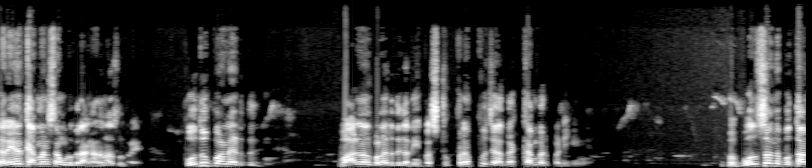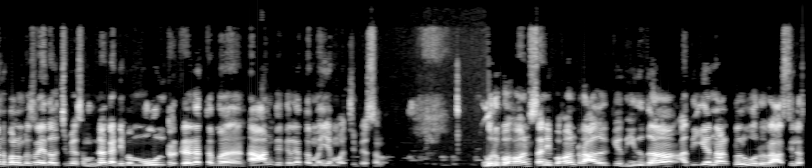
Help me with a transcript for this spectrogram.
நிறைய பேர் கமெண்ட்ஸ் கொடுக்குறாங்க. அதனால சொல்றேன். பொது பலனை எடுத்துக்கோங்க. வாழ்நாள் பலன் எடுத்துக்காதீங்க. ஃபர்ஸ்ட் பிறப்பு ஜாதத்தை கம்பேர் பண்ணிக்கோங்க. இப்ப புதுசா அந்த புத்தாண்டு பலன் பேசலாம் எதை வச்சு பேச முடியும்னா கண்டிப்பா மூன்று கிரகத்தை நான்கு கிரகத்தை மையமா வச்சு பேசணும். குரு பகவான் சனி பகவான் ராகு கேது. இதுதான் அதிக நாட்கள் ஒரு ராசியில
